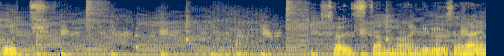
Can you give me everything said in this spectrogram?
Gut. Soll es dann mal gewesen sein.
